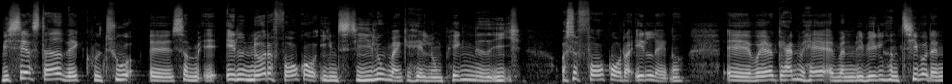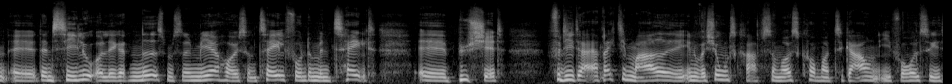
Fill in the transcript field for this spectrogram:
vi ser stadigvæk kultur øh, som øh, noget, der foregår i en silo, man kan hælde nogle penge ned i og så foregår der et eller andet, øh, hvor jeg gerne vil have, at man i virkeligheden tipper den, øh, den silo og lægger den ned som sådan en mere horisontalt, fundamentalt øh, budget. Fordi der er rigtig meget øh, innovationskraft, som også kommer til gavn i forhold til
